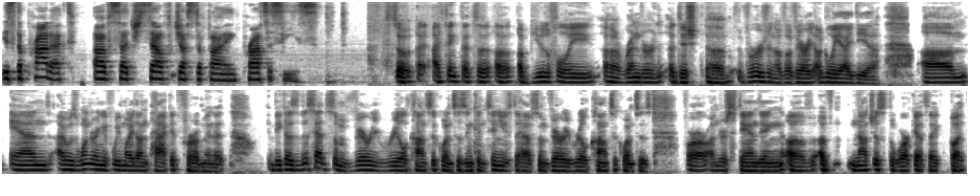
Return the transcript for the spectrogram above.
is the product of such self justifying processes. So I think that's a, a, a beautifully uh, rendered uh, version of a very ugly idea. Um, and I was wondering if we might unpack it for a minute because this had some very real consequences and continues to have some very real consequences for our understanding of, of not just the work ethic, but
